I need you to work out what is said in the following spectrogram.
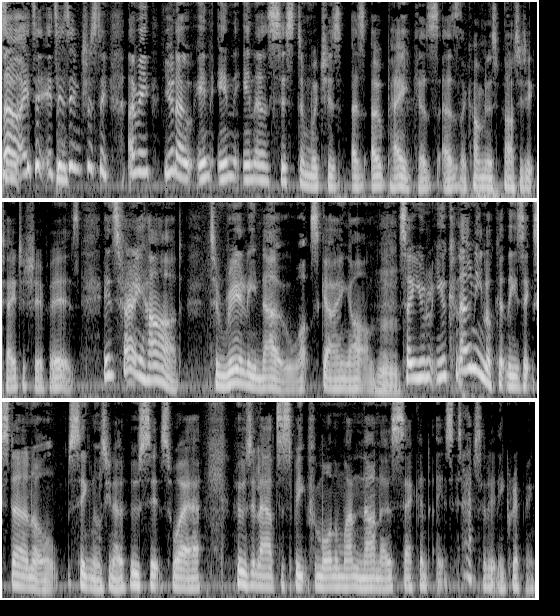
no, it, it is interesting. I mean, you know, in, in, in a system which is as opaque as, as the Communist Party dictatorship is, it's very hard to really know what's going on. Hmm. So you you can only look at these external signals. You know, who sits where, who's allowed to speak for more than one nanosecond. It's, it's absolutely gripping.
